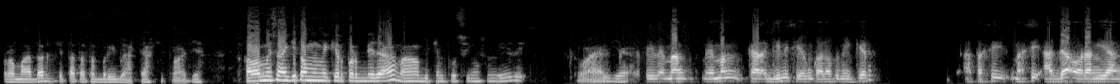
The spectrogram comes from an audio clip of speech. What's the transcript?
Ramadan kita tetap beribadah gitu aja. Kalau misalnya kita memikir perbedaan malah bikin pusing sendiri. Itu aja. Tapi memang memang kayak gini sih Om kalau aku mikir apa sih masih ada orang yang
